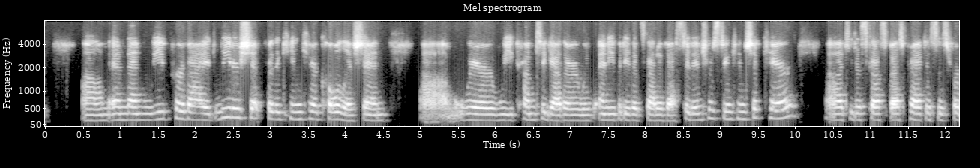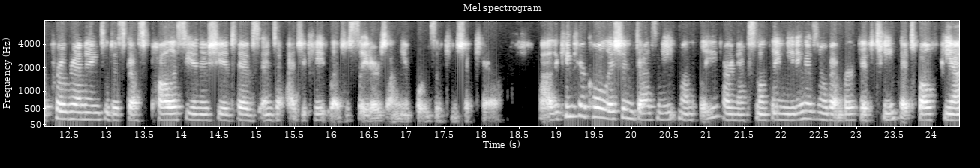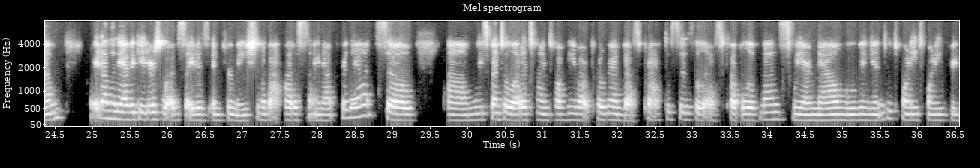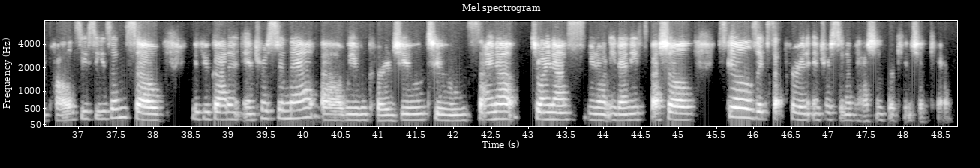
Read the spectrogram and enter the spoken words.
Um, and then we provide leadership for the Kin Care Coalition, um, where we come together with anybody that's got a vested interest in kinship care uh, to discuss best practices for programming, to discuss policy initiatives, and to educate legislators on the importance of kinship care. Uh, the Kin Care Coalition does meet monthly. Our next monthly meeting is November 15th at 12 p.m. Right on the Navigator's website is information about how to sign up for that. So um, we spent a lot of time talking about program best practices the last couple of months. We are now moving into 2023 policy season. So if you've got an interest in that, uh, we encourage you to sign up, join us. You don't need any special skills except for an interest and a passion for kinship care.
